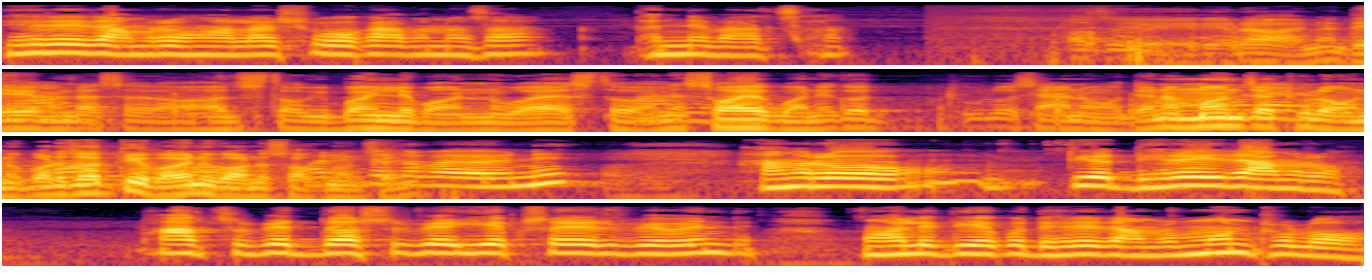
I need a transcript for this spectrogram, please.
धेरै राम्रो उहाँलाई शुभकामना छ धन्यवाद छ। अझ हेरेर होइन धेरैभन्दा जस्तो अघि बहिनीले भन्नुभयो जस्तो होइन सहयोग भनेको ठुलो सानो हुँदैन मन चाहिँ ठुलो हुनु पर्यो जति भयो नि गर्नु सक्नुहुन्छ। भयो भने हाम्रो त्यो धेरै राम्रो पाँच रुपियाँ दस रुपियाँ एक सय रुपियाँ भयो नि उहाँले दिएको धेरै राम्रो मन ठुलो। हो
